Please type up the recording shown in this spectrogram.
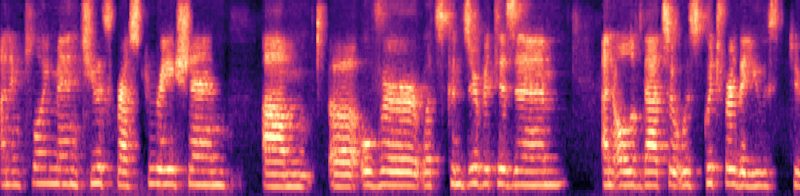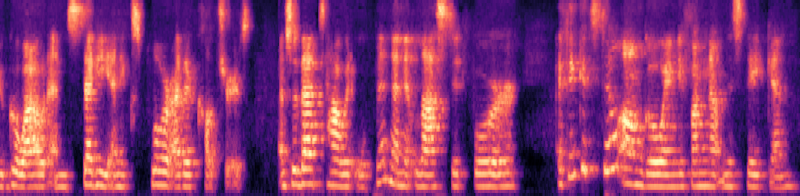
unemployment, youth frustration, um, uh, over what's conservatism, and all of that. So it was good for the youth to go out and study and explore other cultures. And so that's how it opened and it lasted for, I think it's still ongoing if I'm not mistaken.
